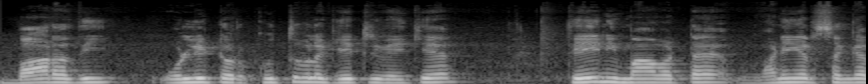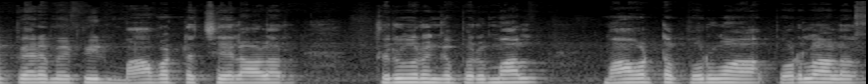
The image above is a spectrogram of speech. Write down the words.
பாரதி உள்ளிட்டோர் குத்துவிளக்கு ஏற்றி வைக்க தேனி மாவட்ட வணிகர் சங்க பேரமைப்பின் மாவட்ட செயலாளர் திருவரங்க பெருமாள் மாவட்ட பொருவா பொருளாளர்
